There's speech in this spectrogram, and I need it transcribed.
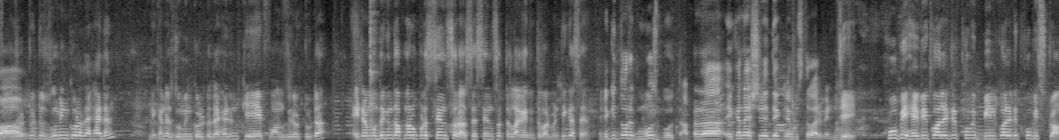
Wow. 102 একটু জুম ইন করে দেখায় দেন। এখানে জুম ইন করে একটু দেখায় দেন কে 102 টা। এটার মধ্যে কিন্তু আপনার উপরে সেন্সর আছে সেন্সরটা লাগিয়ে নিতে পারবেন ঠিক আছে? এটা কিন্তু অনেক মজবুত। আপনারা এখানে এসে দেখলে বুঝতে পারবেন। জি খুবই হেভি কোয়ালিটির খুবই বিল কোয়ালিটি খুবই স্ট্রং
